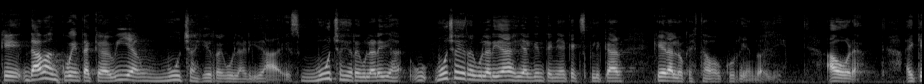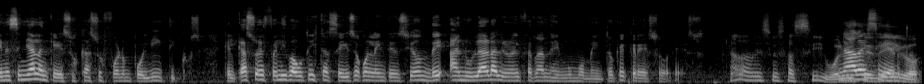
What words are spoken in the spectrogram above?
que daban cuenta que habían muchas irregularidades, muchas irregularidades, muchas irregularidades y alguien tenía que explicar qué era lo que estaba ocurriendo allí. Ahora, hay quienes señalan que esos casos fueron políticos, que el caso de Félix Bautista se hizo con la intención de anular a Leonel Fernández en un momento. ¿Qué crees sobre eso? Nada de eso es así. Vuelvo Nada te es cierto. digo,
